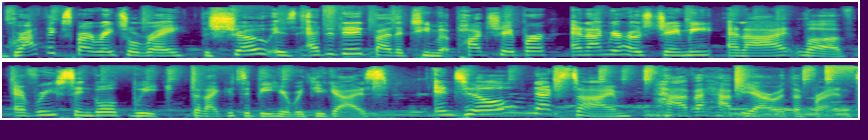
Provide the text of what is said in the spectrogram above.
Graphics by Rachel Ray. The show is edited by the team at Podshaper. And I'm your host, Jamie, and I love every single week that I get to be here with you guys. Until next time, have a happy hour with a friend.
